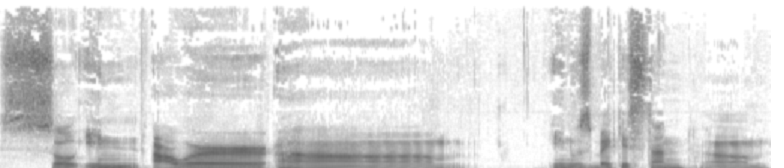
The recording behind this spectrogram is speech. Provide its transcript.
So in our um, in Uzbekistan, um,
